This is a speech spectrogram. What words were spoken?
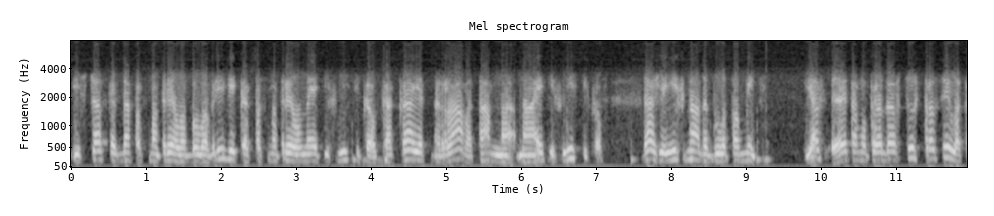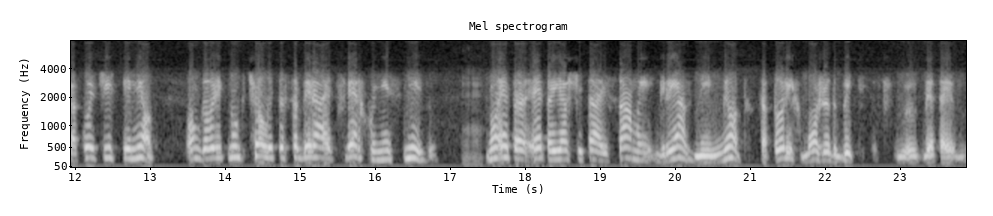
И сейчас, когда посмотрела, было в Риге, как посмотрела на этих листиков, какая рава там на, на этих листиков. Даже их надо было помыть. Я этому продавцу спросила, какой чистый мед. Он говорит, ну пчелы-то собирает сверху, не снизу. Но это, это, я считаю, самый грязный мед, которых может быть в, в этой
